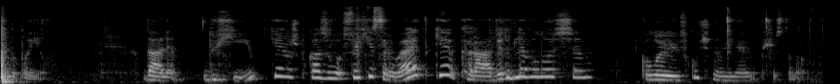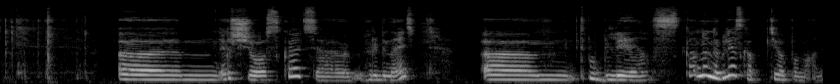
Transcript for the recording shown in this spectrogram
допоїла. Далі, духи, я вже показувала, сухі серветки, крабік для волосся. Коли скучно, я щось там. Ем, розчоска, це гребінець. Ем, типу блеска. Ну, не блеска, а типу помади.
